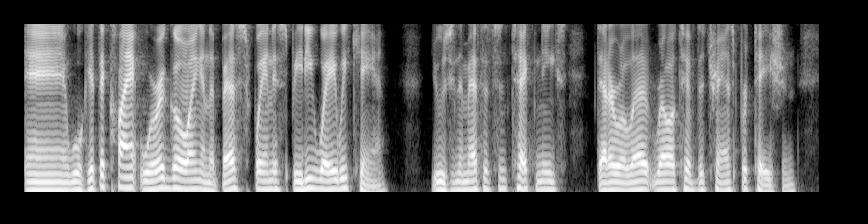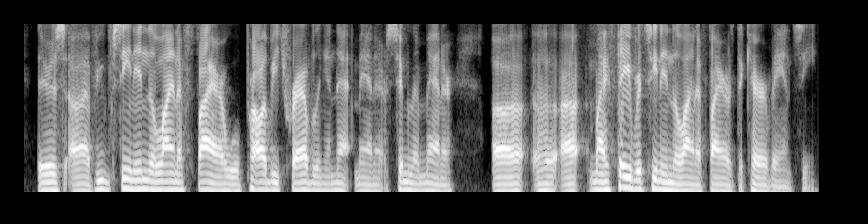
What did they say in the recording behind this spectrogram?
and we'll get the client where we're going in the best way and the speedy way we can using the methods and techniques that are rel- relative to transportation. There's, uh, if you've seen In the Line of Fire, we'll probably be traveling in that manner, similar manner. Uh, uh, uh, my favorite scene in The Line of Fire is the caravan scene.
